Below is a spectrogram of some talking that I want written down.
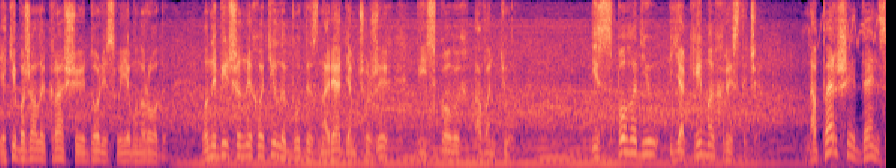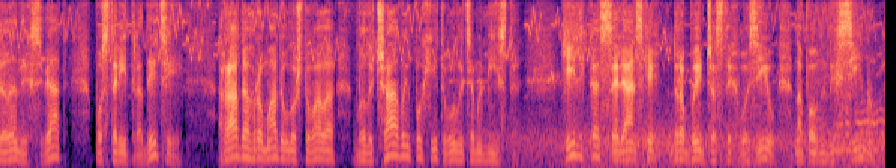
які бажали кращої долі своєму народу. Вони більше не хотіли бути знаряддям чужих військових авантюр. Із спогадів Якима Христича. На перший день зелених свят, по старій традиції, Рада громади влаштувала величавий похід вулицями міста. Кілька селянських драбинчастих возів, наповнених сіном,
